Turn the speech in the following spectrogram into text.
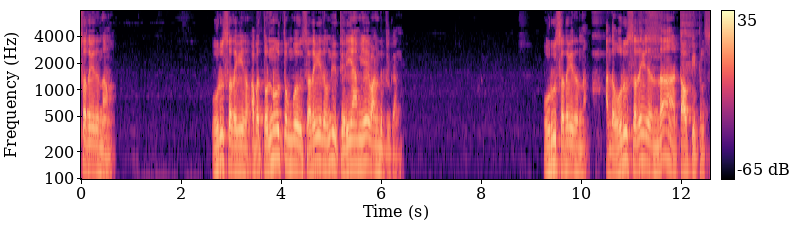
சதவீதம் தானும் ஒரு சதவீதம். அப்போ தொண்ணூத்தொம்பது சதவீதம் வந்து இது தெரியாமையே வாழ்ந்துட்டுருக்காங்க. ஒரு சதவீதம் தான். அந்த ஒரு சதவீதம் தான் டாப் பீப்புள்ஸ்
